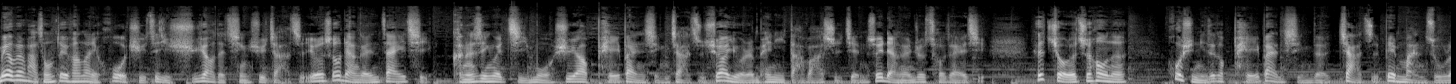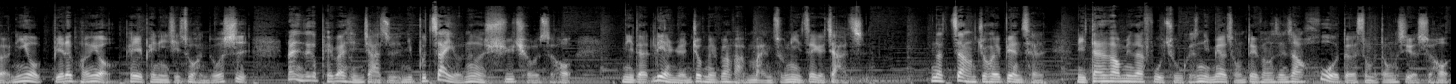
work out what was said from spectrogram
没有办法从对方那里获取自己需要的情绪价值。有的时候两个人在一起，可能是因为寂寞，需要陪伴型价值，需要有人陪你打发时间，所以两个人就凑在一起。可久了之后呢，或许你这个陪伴型的价值被满足了，你有别的朋友可以陪你一起做很多事，那你这个陪伴型价值，你不再有那种需求的时候，你的恋人就没办法满足你这个价值。那这样就会变成你单方面在付出，可是你没有从对方身上获得什么东西的时候，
